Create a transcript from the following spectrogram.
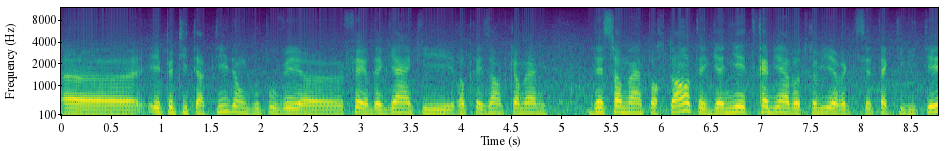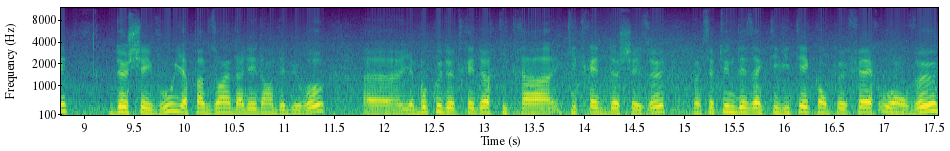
et petit à petit donc vous pouvez faire des gains qui représentent quand même des sommes importantes et gagner très bien votre vie avec cette activité de chez vous, il n'y a pas besoin d'aller dans des bureaux, euh, il y a beaucoup de traders qui, traitent de chez eux, donc c'est une des activités qu'on peut faire où on veut.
